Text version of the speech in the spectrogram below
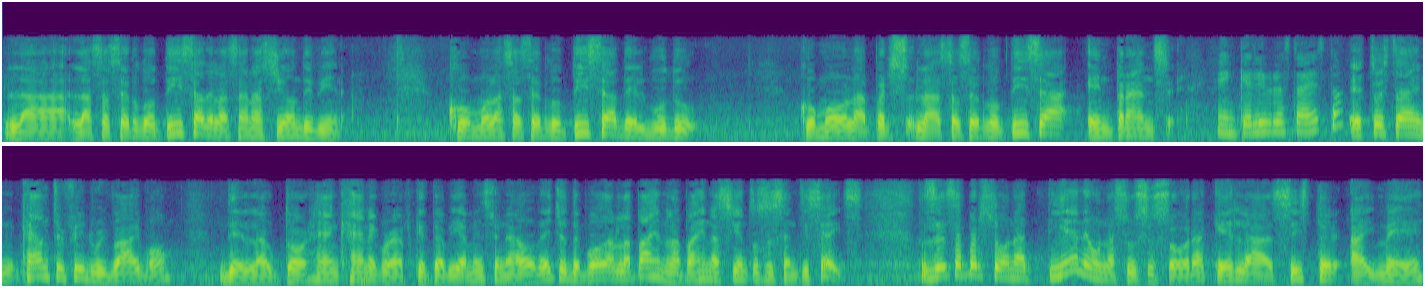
la, la sacerdotisa de la sanación divina, como la sacerdotisa del vudú, como la, la, sacerdotisa en trance. ¿En qué libro está esto? Esto está en Counterfeit Revival del autor Hank Hanegraaff que te había mencionado. De hecho, te puedo dar la página, la página 166. Entonces, esa persona tiene una sucesora que es la Sister Aimee,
